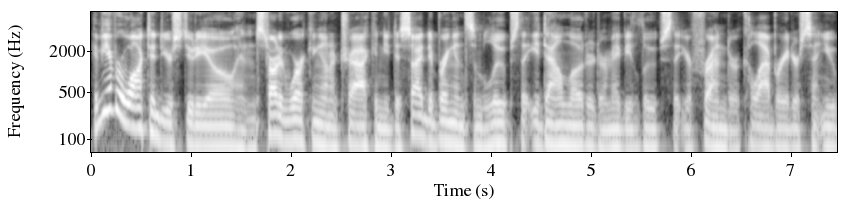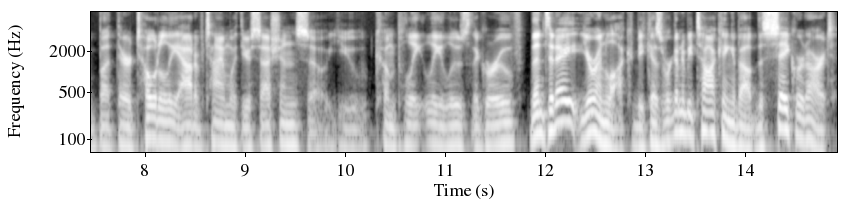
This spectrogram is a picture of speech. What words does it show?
Have you ever walked into your studio and started working on a track and you decide to bring in some loops that you downloaded or maybe loops that your friend or collaborator sent you, but they're totally out of time with your session, so you completely lose the groove? Then today, you're in luck because we're going to be talking about the sacred art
